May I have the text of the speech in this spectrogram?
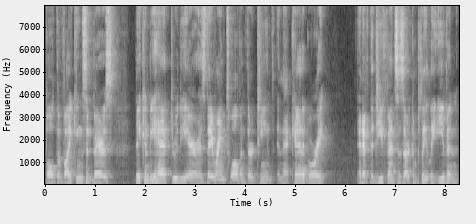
Both the Vikings and Bears, they can be had through the air as they rank 12 and 13th in that category. And if the defenses are completely even,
